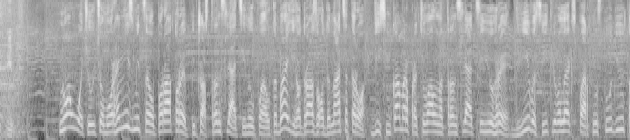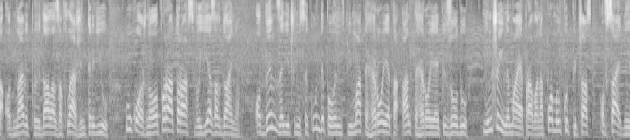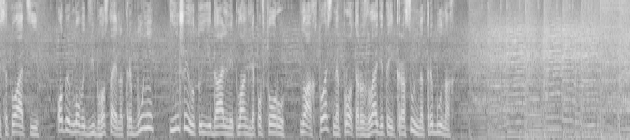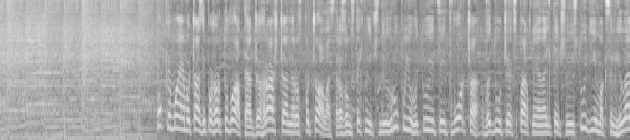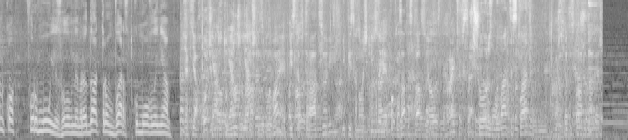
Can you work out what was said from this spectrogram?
Ну а очі у цьому організмі це оператори. Під час трансляції на УПЛТБ їх одразу 11-ро. Вісім камер працювали над трансляцією гри. Дві висвітлювали експертну студію, та одна відповідала за флеш-інтерв'ю. У кожного оператора своє завдання. Один за лічені секунди повинен спіймати героя та антигероя епізоду. Інший не має права на помилку під час офсайдної ситуації. Один ловить віп гостей на трибуні, інший готує ідеальний план для повтору. Ну а хтось не проти розгледіти і красунь на трибунах. Поки маємо час і пожартувати, адже гра ще не розпочалась. Разом з технічною групою готується і творча ведучий експертної аналітичної студії Максим Гіленко формує з головним редактором верстку мовлення. Як я хочу, то тут дуже логічно випливає після втрат зорі і після новачків зорі показати склад зорі. Що розбивати склади? Розбити склад.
